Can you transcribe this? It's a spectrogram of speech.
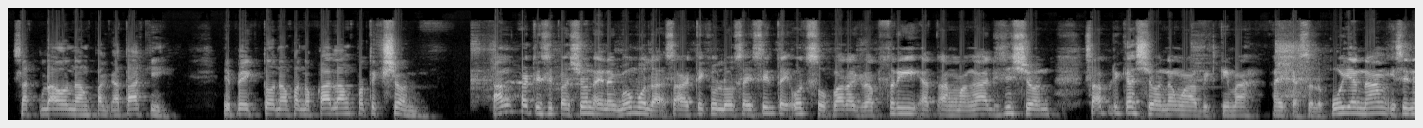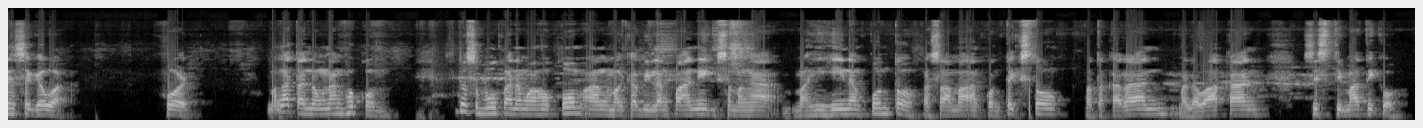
saklaw ng pag-atake, epekto ng panukalang proteksyon. Ang partisipasyon ay nagmumula sa Artikulo 68, Paragraph 3 at ang mga desisyon sa aplikasyon ng mga biktima ay kasalukuyan ng isinasagawa. Fourth, mga tanong ng hukom. Sinusubukan ng mga hukom ang magkabilang panig sa mga mahihinang punto kasama ang konteksto, patakaran, malawakan, sistematiko,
